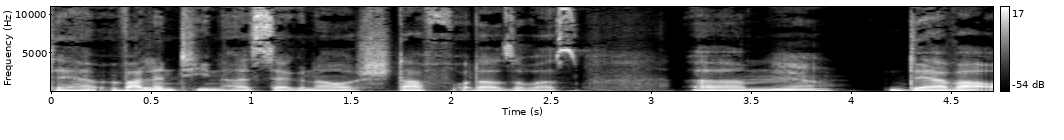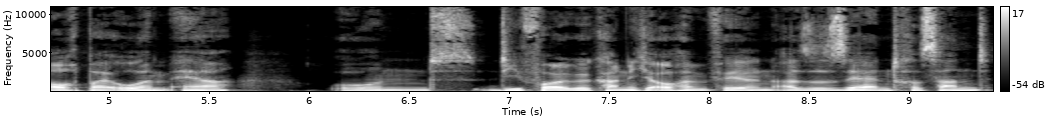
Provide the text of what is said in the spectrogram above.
Der Valentin heißt der, genau, Staff oder sowas. Ähm, ja. Der war auch bei OMR und die Folge kann ich auch empfehlen. Also sehr interessant,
